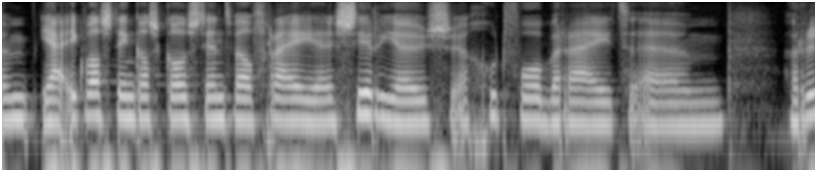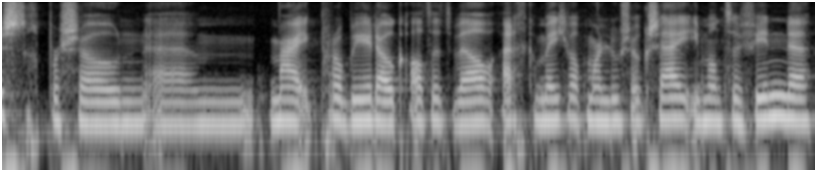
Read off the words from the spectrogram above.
Um, ja, ik was denk ik als co-assistent wel vrij serieus, goed voorbereid, um, rustig persoon. Um, maar ik probeerde ook altijd wel, eigenlijk een beetje wat Marloes ook zei, iemand te vinden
